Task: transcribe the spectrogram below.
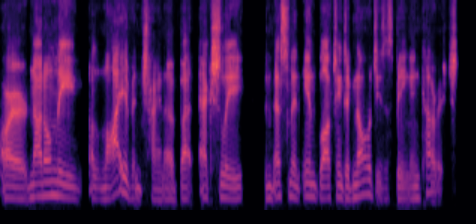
are not only alive in China, but actually investment in blockchain technologies is being encouraged.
